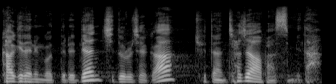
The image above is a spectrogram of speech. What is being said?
가게 되는 것들에 대한 지도를 제가 최대한 찾아와 봤습니다.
